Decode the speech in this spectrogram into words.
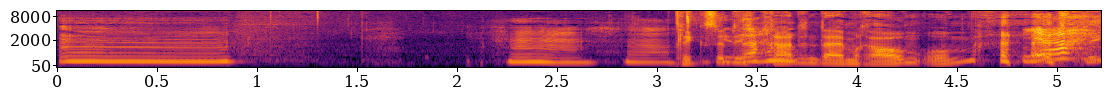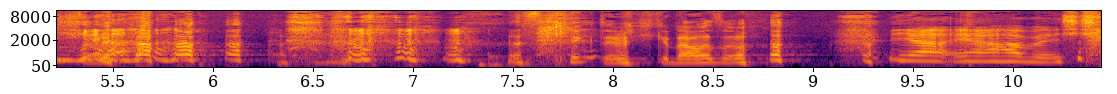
Mm. Hm, hm. Blickst du dich gerade in deinem Raum um? Ja, das, ja. das klingt nämlich genauso. Ja, ja, habe ich.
